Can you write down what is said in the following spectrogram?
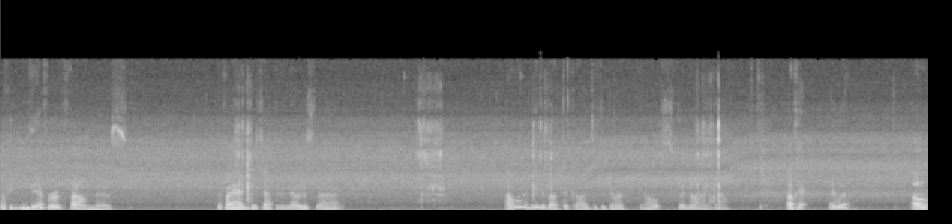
I would never have found this if I hadn't just happened to notice that. I want to read about the gods of the dark elves, but not right now. Okay, I will. Oh,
